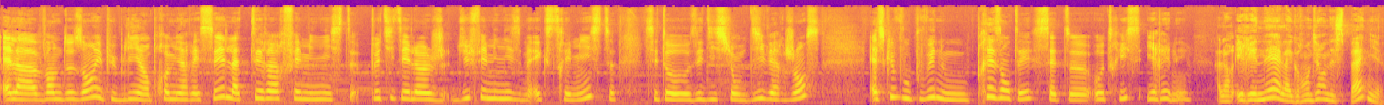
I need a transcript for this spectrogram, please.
Elle a 22 ans et publie un premier essai, La terreur féministe, petit éloge du féminisme extrémiste. C'est aux éditions Divergence. Est-ce que vous pouvez nous présenter cette euh, autrice Irénée? Alors Irénée, elle a grandi en Espagne.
